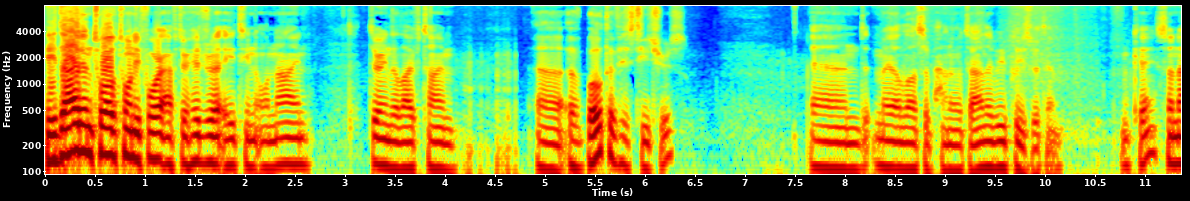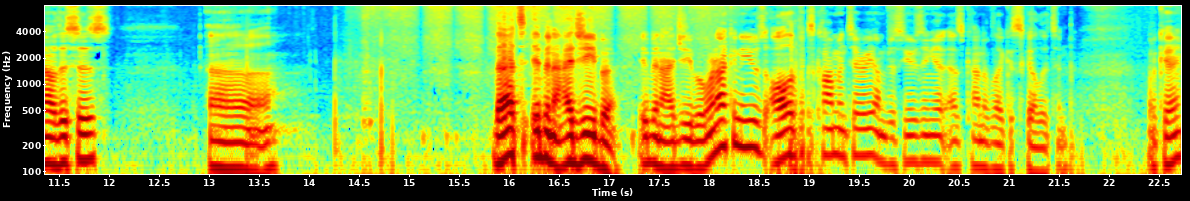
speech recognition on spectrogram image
He died in 1224 after Hijrah 1809 during the lifetime uh, of both of his teachers. And may Allah subhanahu wa ta'ala be pleased with him. Okay, so now this is. Uh, that's Ibn Ajiba. Ibn Ajiba. We're not going to use all of his commentary, I'm just using it as kind of like a skeleton. Okay?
